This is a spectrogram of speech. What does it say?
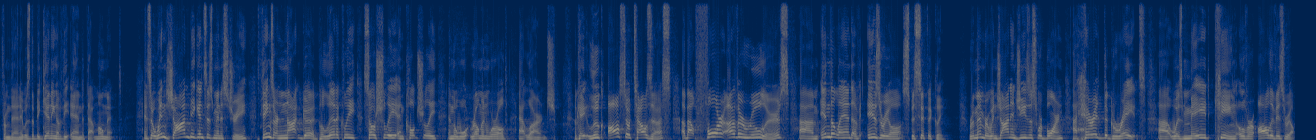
from then. It was the beginning of the end at that moment. And so when John begins his ministry, things are not good politically, socially, and culturally in the Roman world at large. Okay, Luke also tells us about four other rulers um, in the land of Israel specifically. Remember, when John and Jesus were born, uh, Herod the Great uh, was made king over all of Israel.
